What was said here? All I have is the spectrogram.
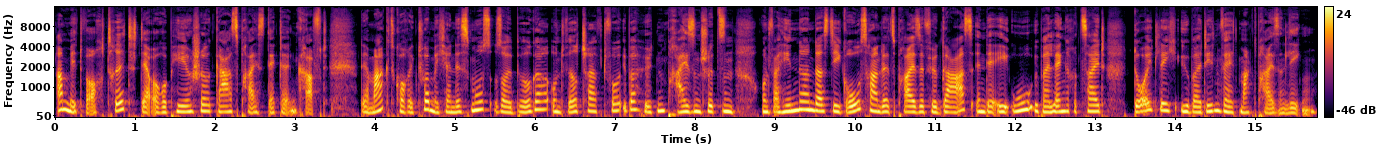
Am Mittwoch tritt der europäische Gaspreisdeckel in Kraft. Der Marktkorrekturmechanismus soll Bürger und Wirtschaft vor überhöhten Preisen schützen und verhindern, dass die Großhandelspreise für Gas in der EU über längere Zeit deutlich über den Weltmarktpreisen liegen.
